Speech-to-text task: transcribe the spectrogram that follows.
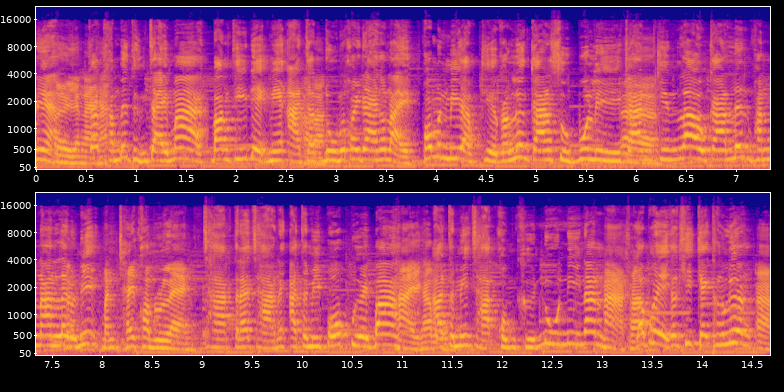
เนี่ยเออยังไงก็ฮะทำได้ถึงใจมาก บางทีเด็กเนี่ยอาจจะอ่าดูไม่ค่อยได้เท่าไหร่ เพราะมันมีแบบเกี่ยวกับเรื่องการสูบบุหรี่ เออ การกินเหล้า การเล่นพนันอะไรแบบนี้ มันใช้ความรุนแรง ฉากแต่ละฉากเนี่ยอาจจะมีโป๊เปลือยบ้าง ใช่ครับผมอาจจะมีฉากข่มขืนนู่นนี่นั่น อ่าครับแล้วพระเอกก็ขี้เก๊กทั้งเรื่อง อะ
